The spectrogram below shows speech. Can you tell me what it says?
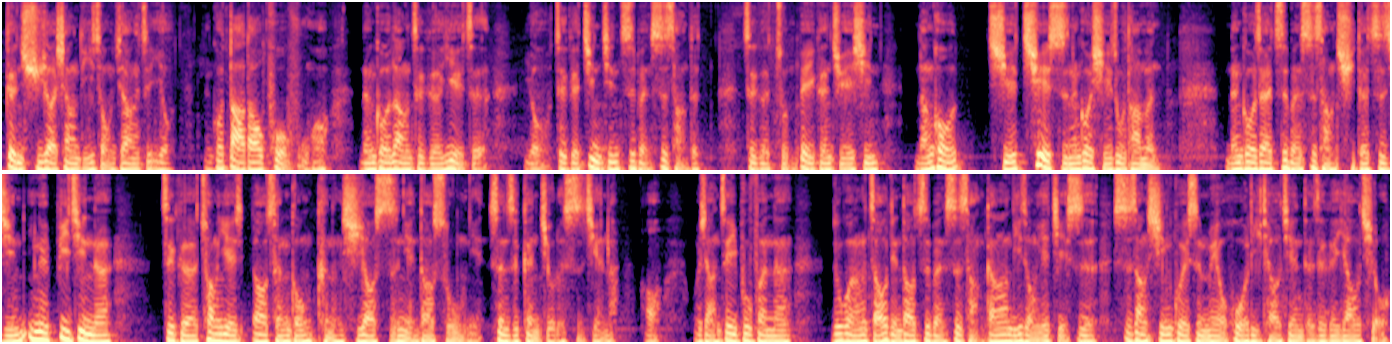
更需要像李总这样子有能够大刀阔斧哦，能够让这个业者。有这个进军资本市场的这个准备跟决心，然后协确实能够协助他们能够在资本市场取得资金，因为毕竟呢，这个创业要成功，可能需要十年到十五年，甚至更久的时间了。哦，我想这一部分呢，如果能早点到资本市场，刚刚李总也解释，事实上新贵是没有获利条件的这个要求。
